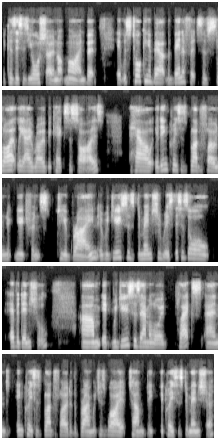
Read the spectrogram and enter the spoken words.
because this is your show, not mine. But it was talking about the benefits of slightly aerobic exercise how it increases blood flow and nutrients to your brain. It reduces dementia risk. This is all evidential. Um, it reduces amyloid plaques and increases blood flow to the brain, which is why it um, de- decreases dementia.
